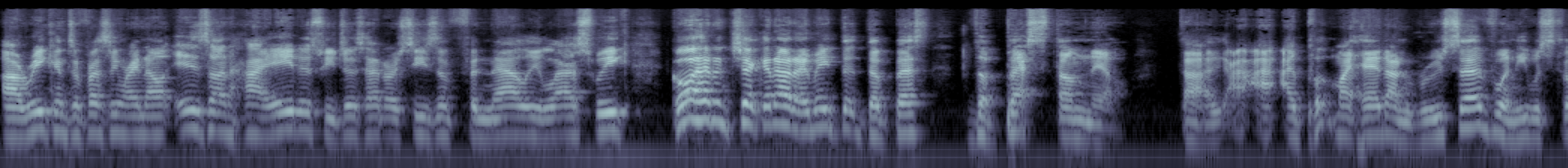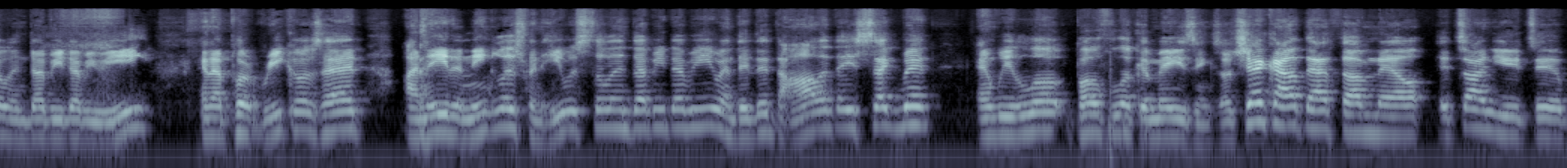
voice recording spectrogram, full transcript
Uh, Recons of Wrestling right now is on hiatus. We just had our season finale last week. Go ahead and check it out. I made the, the best the best thumbnail. Uh, I, I put my head on Rusev when he was still in WWE, and I put Rico's head on Aiden English when he was still in WWE, and they did the holiday segment and we look both look amazing. So check out that thumbnail. It's on YouTube.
